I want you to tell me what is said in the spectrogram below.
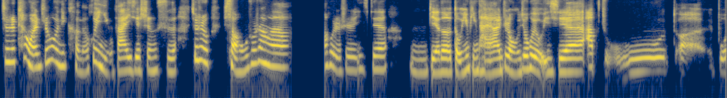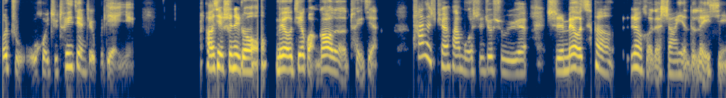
就是看完之后你可能会引发一些深思，就是小红书上啊，或者是一些嗯别的抖音平台啊，这种就会有一些 UP 主呃博主会去推荐这部电影，而且是那种没有接广告的推荐。它的宣发模式就属于是没有蹭任何的商业的类型，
